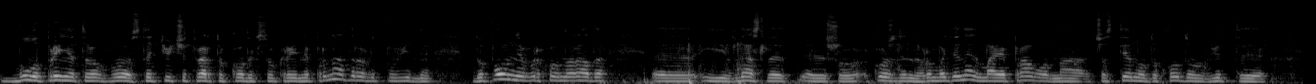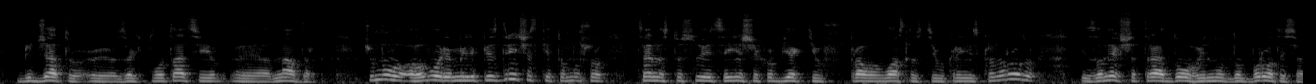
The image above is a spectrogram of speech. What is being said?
було прийнято в статтю 4 Кодексу України про надра відповідне доповнення Верховна Рада е, і внесли, е, що кожен громадянин має право на частину доходу від е, бюджету за експлуатацію надр. Чому говорю меліпіздрічески? Тому що це не стосується інших об'єктів права власності українського народу, і за них ще треба довго і нудно боротися.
